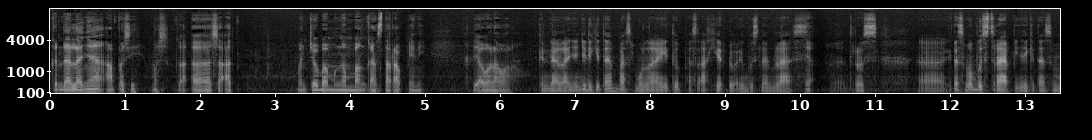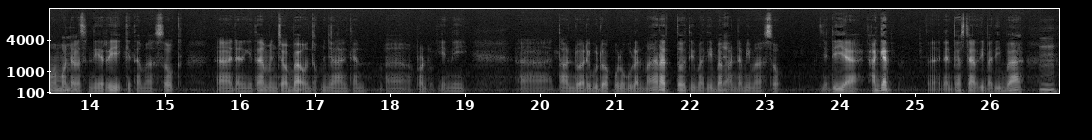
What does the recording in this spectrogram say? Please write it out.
kendalanya apa sih, Mas, eh, saat mencoba mengembangkan startup ini di awal-awal? Kendalanya, jadi kita pas mulai itu pas akhir 2019. Ya. Nah, terus uh, kita semua bootstrap, jadi kita semua modal sendiri, kita masuk uh, dan kita mencoba untuk menjalankan uh, produk ini. Uh, tahun 2020 bulan Maret tuh tiba-tiba Ya. pandemi masuk. Jadi ya kaget. Nah, dan itu secara tiba-tiba Hmm.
